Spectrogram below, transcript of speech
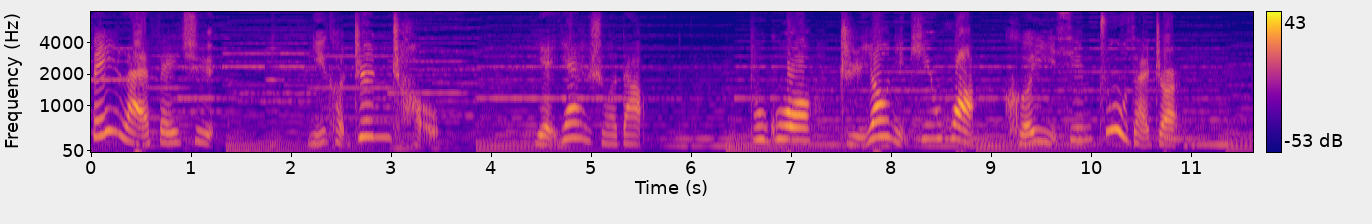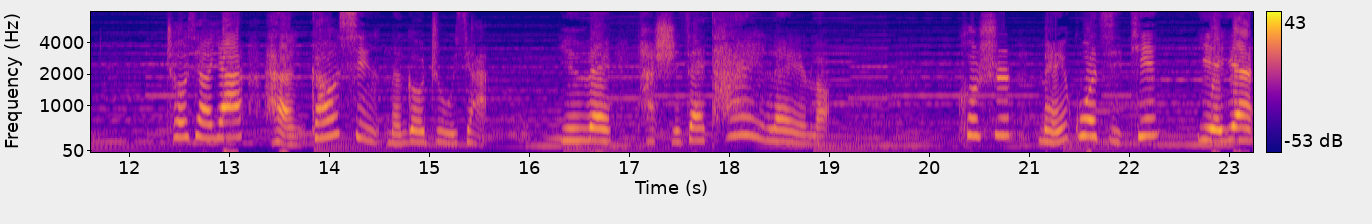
飞来飞去。你可真丑，野雁说道。不过只要你听话，可以先住在这儿。丑小鸭很高兴能够住下，因为它实在太累了。可是没过几天，野雁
